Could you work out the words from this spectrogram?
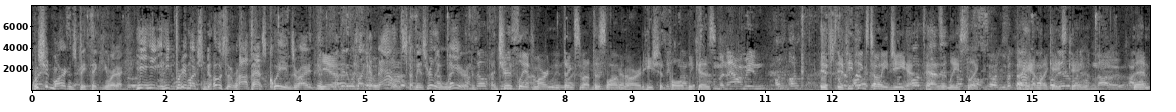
What should Martins be thinking right now? He, he, he pretty much knows that Rob has queens, right? Yeah. I mean, it was like announced. I mean, it's really weird. And truthfully, if Martin thinks about this long and hard, he should fold because But now, I mean, On, on, if if he thinks Tony G ha- has at least like a hand like ace king, then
